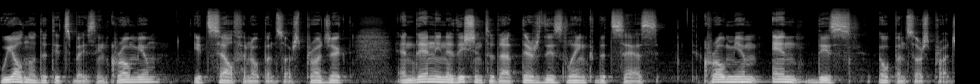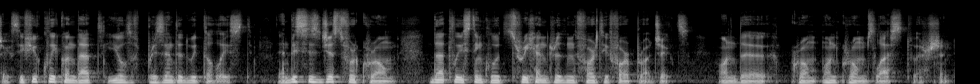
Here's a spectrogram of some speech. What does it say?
We all know that it's based in Chromium, itself an open source project. And then, in addition to that, there's this link that says Chromium and these open source projects. If you click on that, you'll be presented with a list. And this is just for Chrome. That list includes 344 projects on the Chrome on Chrome's last version.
